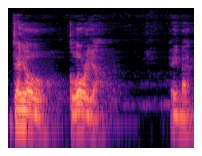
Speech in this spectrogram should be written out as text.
Deo Gloria. Amen.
